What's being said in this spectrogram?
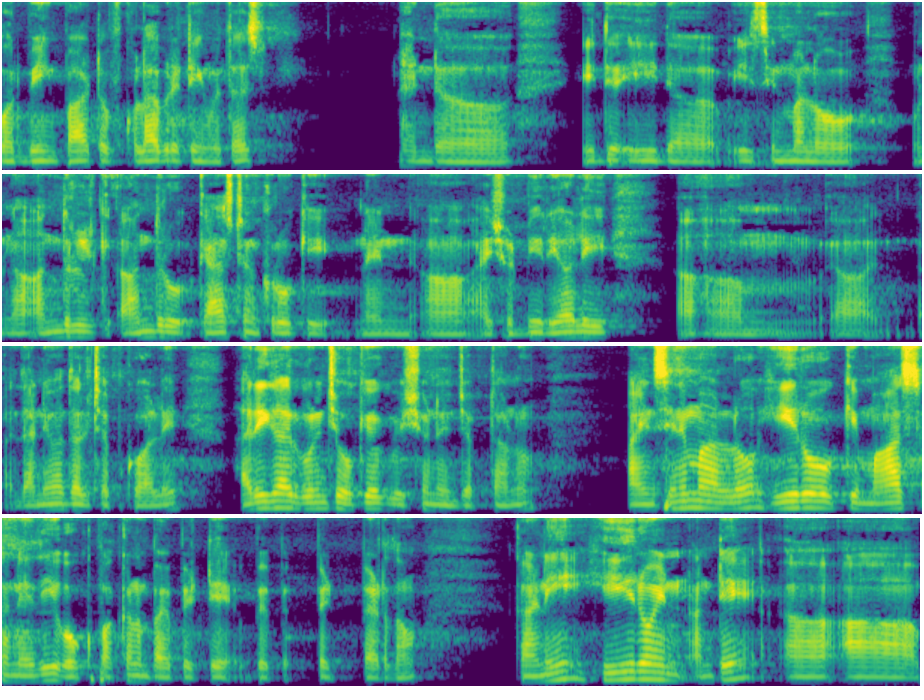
for being part of collaborating with us and ఇది ఈ ఈ సినిమాలో ఉన్న అందరికి అందరూ క్యాస్ట్ అండ్ క్రూకి నేను ఐ షుడ్ బి రియలీ ధన్యవాదాలు చెప్పుకోవాలి. హరి గారి గురించి ఒకే ఒక విషయం నేను చెప్తాను. ఆయన సినిమాల్లో హీరోకి మాస్ అనేది ఒక పక్కన పెట్టే పె- పెడదాం. కానీ హీరోయిన్ అంటే ఆ,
